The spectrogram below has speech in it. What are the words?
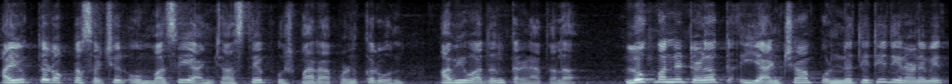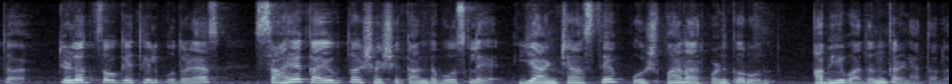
आयुक्त डॉक्टर सचिन ओंबासे यांच्या हस्ते पुष्पहार अर्पण करून अभिवादन करण्यात आलं. लोकमान्य टिळक यांच्या पुण्यतिथी दिनानिमित्त टिळक चौक येथील पुतळ्यास सहाय्यक आयुक्त शशिकांत भोसले यांच्या हस्ते पुष्पहार अर्पण करून अभिवादन करण्यात आलं.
